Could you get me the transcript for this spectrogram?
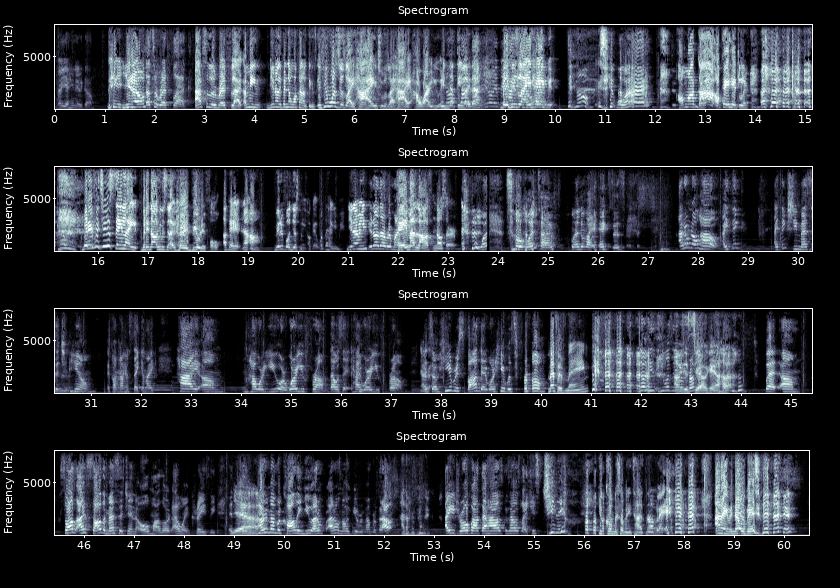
Oh yeah, he need to go. you know, That's a red flag. absolute red flag. I mean, you know, depending on what kind of things. If it was just like hi, and she was like hi, how are you, and No, nothing like that. You don't need to be But if he's like, hey. No, what? Oh my god. Okay, Hitler. but if it's just saying like, but now he was like, hey, beautiful. Okay, uh uh Beautiful, just me. Okay, what the heck you mean? You know what I mean? You know that reminds Hey, me. my love. No, sir. So one time, one of my exes, I don't know how. I think, I think she messaged him, if I'm not mistaken, like, "Hi, um, how are you?" or "Where are you from?" That was it. Hi, where are you from? And so he responded where he was from. Memphis, Maine. No, he, he wasn't. I'm even just joking. Memphis, Uh-huh. But, but um, so I, I saw the message and oh my lord, I went crazy. And, Yeah. and I remember calling you. I don't, I don't know if you remember, but I, I don't remember. I drove out the house because I was like, he's cheating. You called me so many times. No, I'm like, I don't even know, bitch.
